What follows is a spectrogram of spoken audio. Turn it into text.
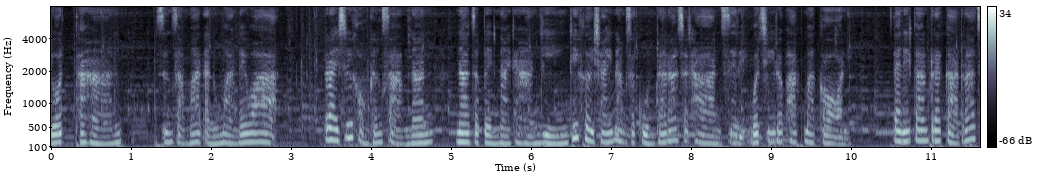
ยศทหาร ซึ่งสามารถอนุมานได้ว่า รายชื่อของทั้งสามนั้น น่าจะเป็นนายทหารหญิงที่เคยใช้นามสกุลพระราชทาน สิริวชิรพักมาก่อน แต่ในการประกาศราช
